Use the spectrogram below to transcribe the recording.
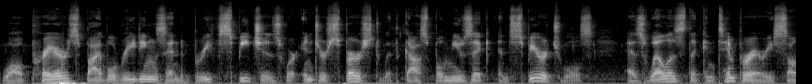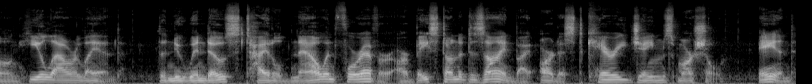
while prayers, Bible readings, and brief speeches were interspersed with gospel music and spirituals, as well as the contemporary song Heal Our Land. The new windows, titled Now and Forever, are based on a design by artist Kerry James Marshall. And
